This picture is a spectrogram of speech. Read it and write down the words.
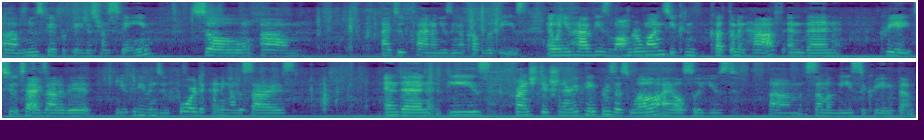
um, newspaper pages from Spain. So um, I do plan on using a couple of these. And when you have these longer ones, you can cut them in half and then create two tags out of it. You could even do four depending on the size. And then these French dictionary papers as well. I also used um, some of these to create them.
